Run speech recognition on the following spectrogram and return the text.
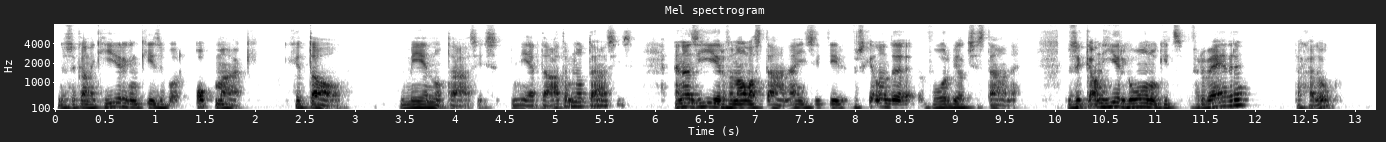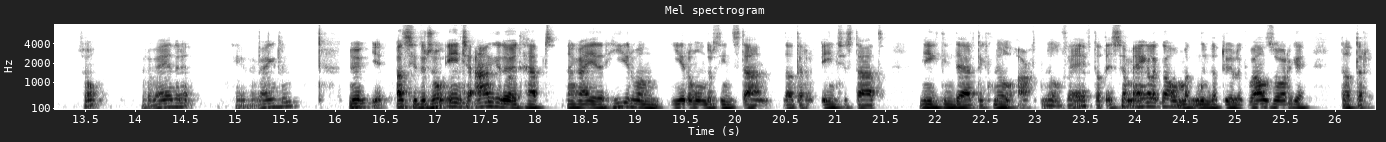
Dus dan kan ik hier gaan kiezen voor opmaak getal, meer notaties, meer datumnotaties. En dan zie je hier van alles staan. Hè. Je ziet hier verschillende voorbeeldjes staan. Hè. Dus ik kan hier gewoon ook iets verwijderen. Dat gaat ook. Zo, verwijderen. Even wegdoen. Nu, als je er zo eentje aangeduid hebt, dan ga je er hier van, hieronder zien staan dat er eentje staat 1930-0805. Dat is hem eigenlijk al, maar ik moet natuurlijk wel zorgen dat er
